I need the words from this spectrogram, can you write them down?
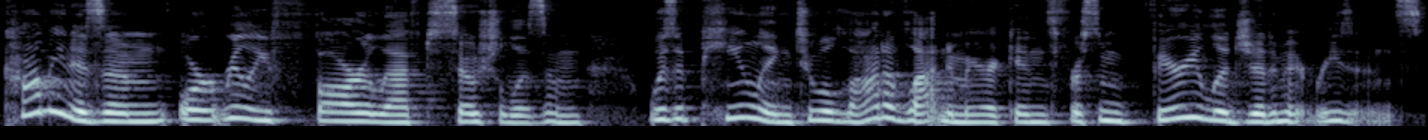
Communism, or really far left socialism, was appealing to a lot of Latin Americans for some very legitimate reasons.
